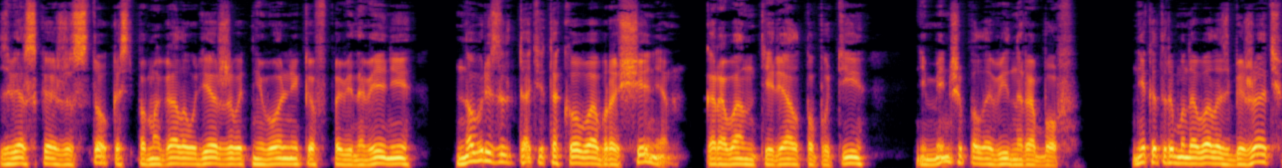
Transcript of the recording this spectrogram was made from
Зверская жестокость помогала удерживать невольников в повиновении, но в результате такого обращения караван терял по пути не меньше половины рабов. Некоторым удавалось бежать,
